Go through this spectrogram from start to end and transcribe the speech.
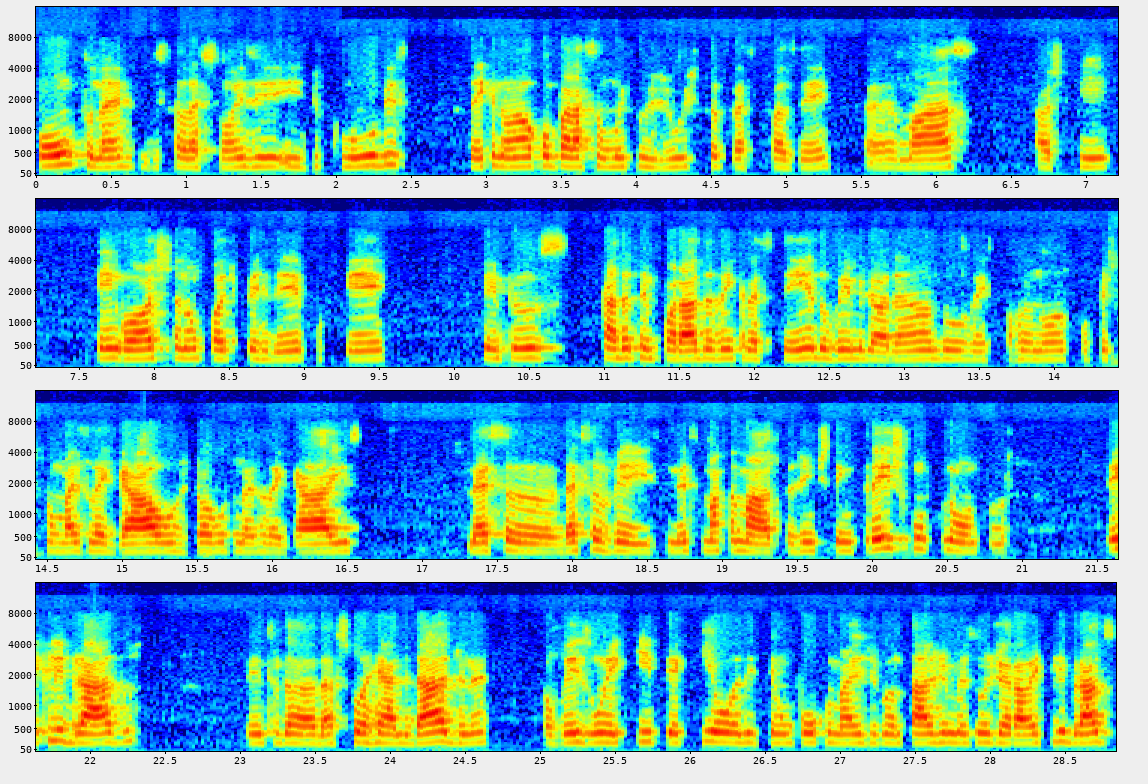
ponto, né, de seleções e, e de clubes. Sei que não é uma comparação muito justa para se fazer, é, mas acho que quem gosta não pode perder, porque Champions, cada temporada vem crescendo, vem melhorando, vem se tornando uma competição mais legal, os jogos mais legais. Nessa, dessa vez, nesse mata-mata, a gente tem três confrontos equilibrados dentro da, da sua realidade, né? Talvez uma equipe aqui ou ali tenha um pouco mais de vantagem, mas no geral equilibrados,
